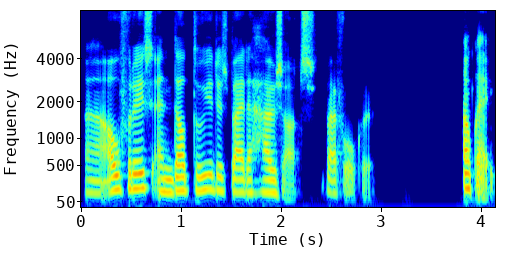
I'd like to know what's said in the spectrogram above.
uh, over is. En dat doe je dus bij de huisarts, bij voorkeur. Oké, okay.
